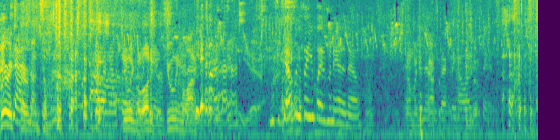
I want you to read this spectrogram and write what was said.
Very practice out of experimental. Dueling melodicas. Dueling melodic. You can definitely say you played a banana now. Just found my new That's path exactly how I would say it.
